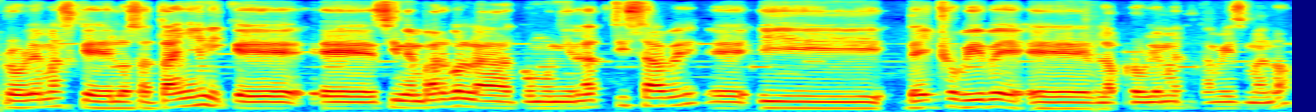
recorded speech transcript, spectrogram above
problemas que los atañen y que, eh, sin embargo, la comunidad sí sabe y de hecho vive la problemática misma, ¿no?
